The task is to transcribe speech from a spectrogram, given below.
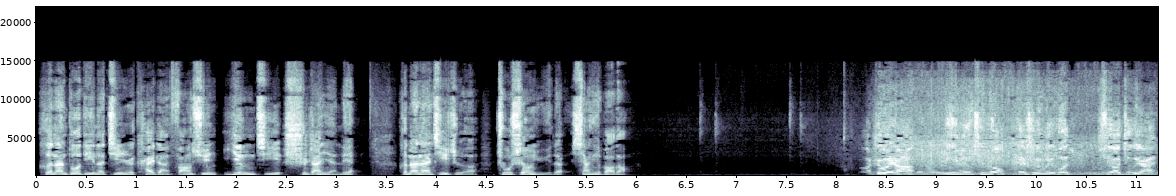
河南多地呢近日开展防汛应急实战演练。河南台记者朱胜宇的详细报道。指挥长，一名群众被水围困，需要救援，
